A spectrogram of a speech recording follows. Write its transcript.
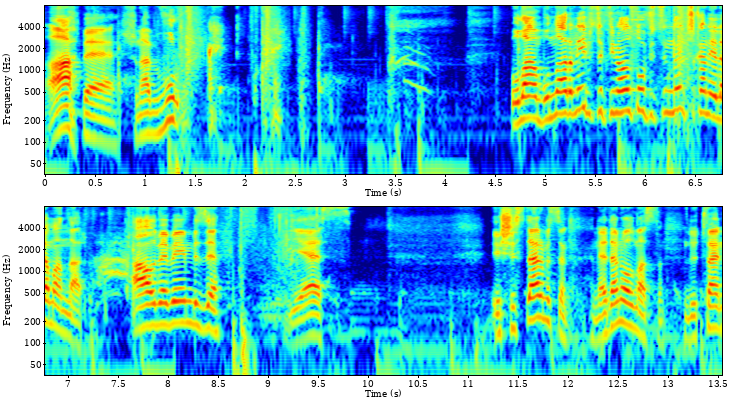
Ah be şuna bir vur. Ulan bunların hepsi finans ofisinden çıkan elemanlar. Al bebeğim bizi. Yes. İş ister misin? Neden olmasın? Lütfen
